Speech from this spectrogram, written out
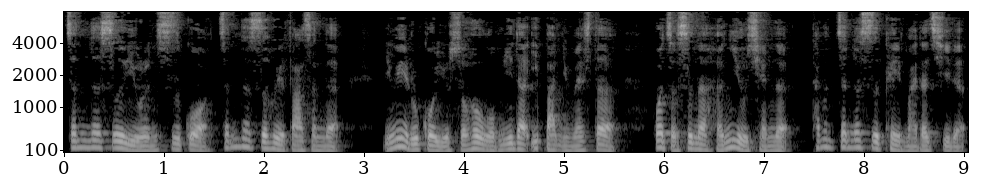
真的是有人试过，真的是会发生的。因为如果有时候我们遇到一般 investor，或者是呢很有钱的，他们真的是可以买得起的。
